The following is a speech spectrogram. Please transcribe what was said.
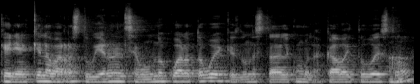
querían que la barra estuviera en el segundo cuarto, güey, que es donde está como la cava y todo esto. Ajá.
